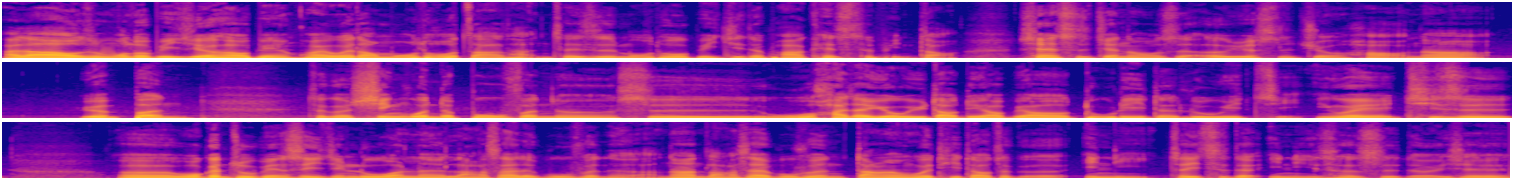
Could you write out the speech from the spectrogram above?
嗨，大家好，我是摩托笔记的浩编，欢迎回到摩托杂谈，这是摩托笔记的 Podcast 频道。现在时间呢，我是二月十九号。那原本这个新闻的部分呢，是我还在犹豫到底要不要独立的录一集，因为其实呃，我跟主编是已经录完了拉赛的部分的啦。那拉赛部分当然会提到这个印尼这一次的印尼测试的一些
